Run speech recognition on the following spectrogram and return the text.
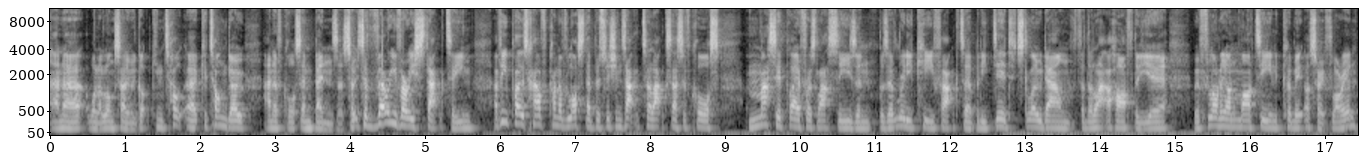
and uh, well, alongside him, we've got uh, Kitongo and, of course, Mbenza. So it's a very, very stacked team. A few players have kind of lost their positions. Axel Actas, of course, massive player for us last season, was a really key factor, but he did slow down for the latter half of the year. With Florian Martin coming, oh sorry, Florian,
